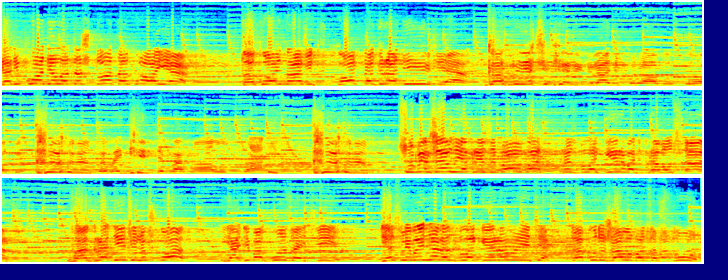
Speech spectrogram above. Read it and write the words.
Я не понял, это что такое? Какой нафиг вход на границе? Как мне теперь играть в Браво боты? Помогите, пожалуйста. Супершел, я призываю вас разблокировать Бравл Старс. Вы ограничили вход. Я не могу зайти. Если вы не разблокируете, то буду жаловаться в суд.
